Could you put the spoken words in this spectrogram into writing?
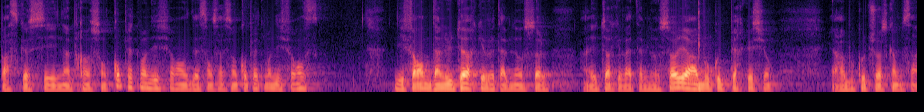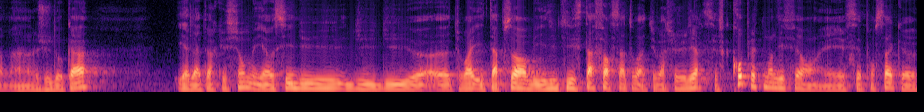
Parce que c'est une appréhension complètement différente, des sensations complètement différentes, d'un lutteur qui veut t'amener au sol. Un lutteur qui va t'amener au sol, il y aura beaucoup de percussions. Il y aura beaucoup de choses comme ça. Un judoka, il y a de la percussion, mais il y a aussi du. euh, tu vois, il t'absorbe, il utilise ta force à toi. Tu vois ce que je veux dire? C'est complètement différent. Et c'est pour ça que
